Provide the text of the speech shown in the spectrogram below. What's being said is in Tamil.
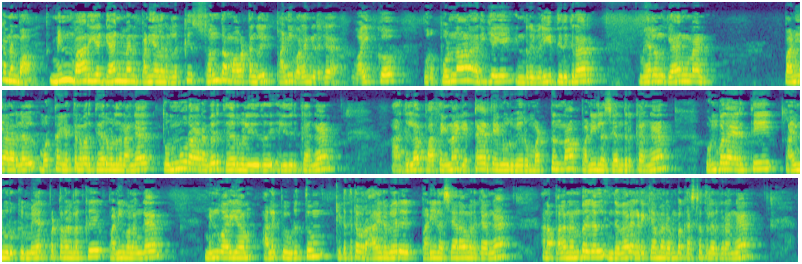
வணக்கம் நண்பா. மின் வாரிய கேங்மேன் பணியாளர்களுக்கு சொந்த மாவட்டங்களில் பணி வழங்கிடுக. வைகோ ஒரு பொன்னான அறிக்கையை இன்று வெளியிட்டிருக்கிறார். மேலும் கேங்மேன் பணியாளர்கள் மொத்தம் எத்தனை பேர் தேர்வு எழுதுனாங்க? தொண்ணூறாயிரம் பேர் தேர்வு எழுதி எழுதியிருக்காங்க. அதில் பார்த்தீங்கன்னா எட்டாயிரத்தி ஐநூறு பேர் மட்டும்தான் பணியில் சேர்ந்துருக்காங்க. ஒன்பதாயிரத்தி ஐநூறுக்கு மேற்பட்டவர்களுக்கு பணி வழங்க மின் வாரியம் அழைப்பு விடுத்தும் கிட்டத்தட்ட ஒரு ஆயிரம் பேர் பணியில் சேராமல் இருக்காங்க. ஆனால் பல நண்பர்கள் இந்த வேலை கிடைக்காம ரொம்ப கஷ்டத்தில் இருக்கிறாங்க.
